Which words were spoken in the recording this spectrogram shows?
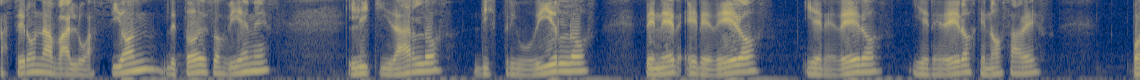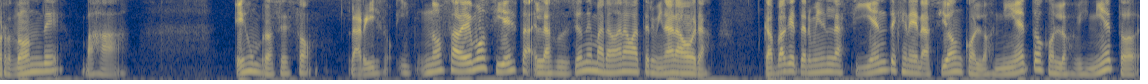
hacer una evaluación de todos esos bienes, liquidarlos, distribuirlos, tener herederos y herederos y herederos que no sabes por dónde vas a... Es un proceso larguísimo. Y no sabemos si esta, la sucesión de Maradona va a terminar ahora. Capaz que termine la siguiente generación con los nietos, con los bisnietos.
